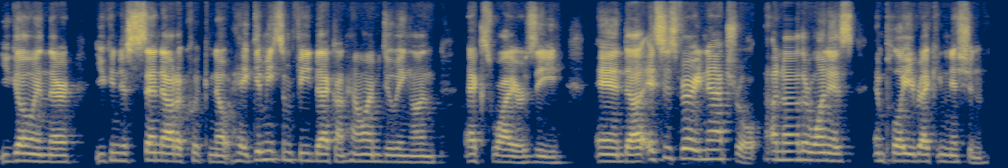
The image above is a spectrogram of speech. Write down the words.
you go in there, you can just send out a quick note. Hey, give me some feedback on how I'm doing on X, Y, or Z, and uh, it's just very natural. Another one is employee recognition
